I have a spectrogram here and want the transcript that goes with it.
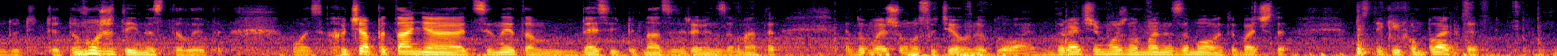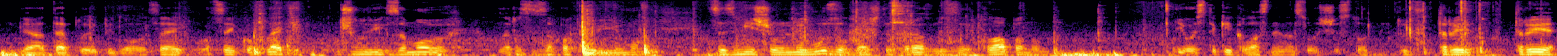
будуть йти, то можете і не стелити. Ось. Хоча питання ціни там 10-15 гривень за метр, я думаю, що воно суттєво не впливає. До речі, можна в мене замовити, бачите, ось такі комплекти для теплої підлоги. Оцей, оцей комплект чоловік замовив. Зараз запакую йому. Це змішувальний вузол, бачите, одразу з клапаном. І ось такий класний насос частотний. Тут три, три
